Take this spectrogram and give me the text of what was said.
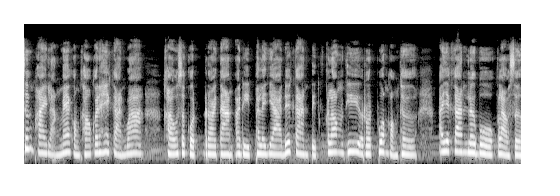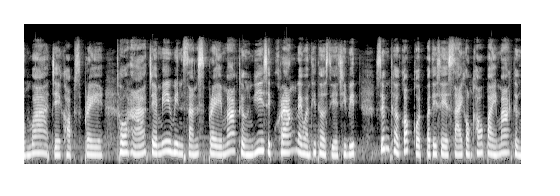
ซึ่งภายหลังแม่ของเขาก็ได้ให้การว่า เขาสะกดรอยตามอดีตภรรยาด้วยการติดกล้องที่รถพ่วงของเธอ อายการเลอโบกล่าวเสริมว่าเจคอบสเปรย์โทรหาเจมี่วินสันสเปรย์มากถึง 20 ครั้งในวันที่เธอเสียชีวิต ซึ่งเธอก็กดปฏิเสธสายของเขาไปมากถึง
